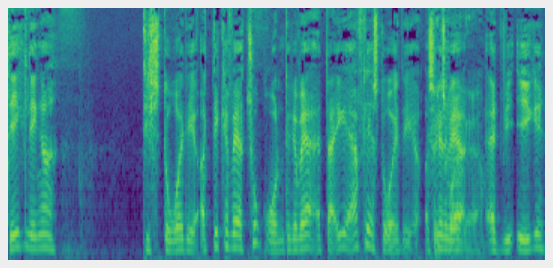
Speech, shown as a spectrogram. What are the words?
Det er ikke længere de store idéer. Og det kan være to grunde. Det kan være, at der ikke er flere store idéer. Og så Det kan det tror jeg, være, det er. at vi ikke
